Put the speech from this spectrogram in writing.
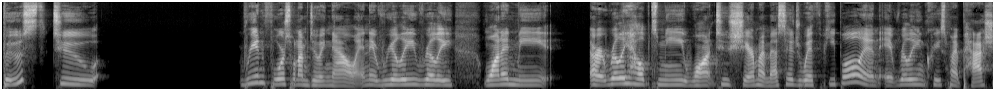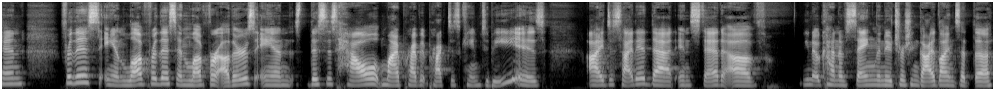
boost to reinforce what I'm doing now. And it really, really wanted me or it really helped me want to share my message with people and it really increased my passion for this and love for this and love for others and this is how my private practice came to be is i decided that instead of you know kind of saying the nutrition guidelines that the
